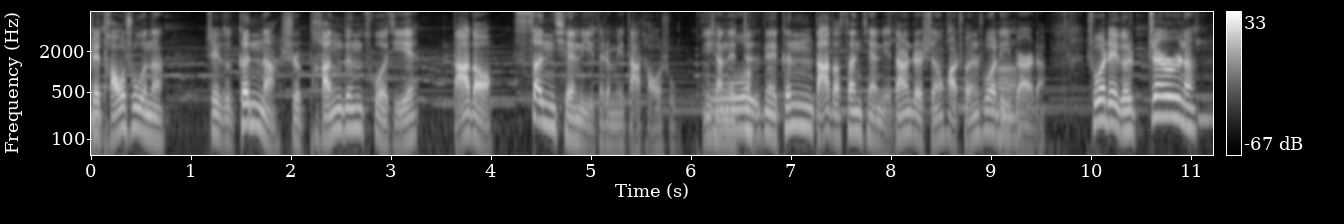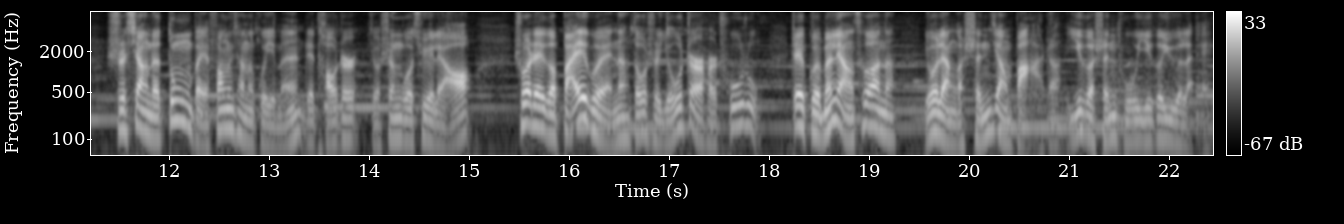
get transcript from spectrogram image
这桃树呢，这个根呢是盘根错节，达到三千里的这么一大桃树。你想那这那根达到三千里，当然这神话传说里边的，说这个枝儿呢是向着东北方向的鬼门，这桃枝儿就伸过去了。说这个百鬼呢都是由这儿出入，这鬼门两侧呢有两个神将把着，一个神荼，一个玉垒。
